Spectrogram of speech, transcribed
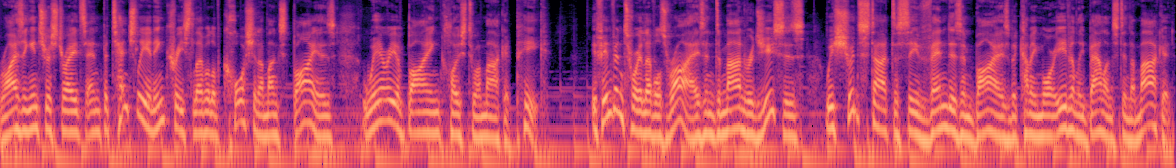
rising interest rates, and potentially an increased level of caution amongst buyers wary of buying close to a market peak. If inventory levels rise and demand reduces, we should start to see vendors and buyers becoming more evenly balanced in the market,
